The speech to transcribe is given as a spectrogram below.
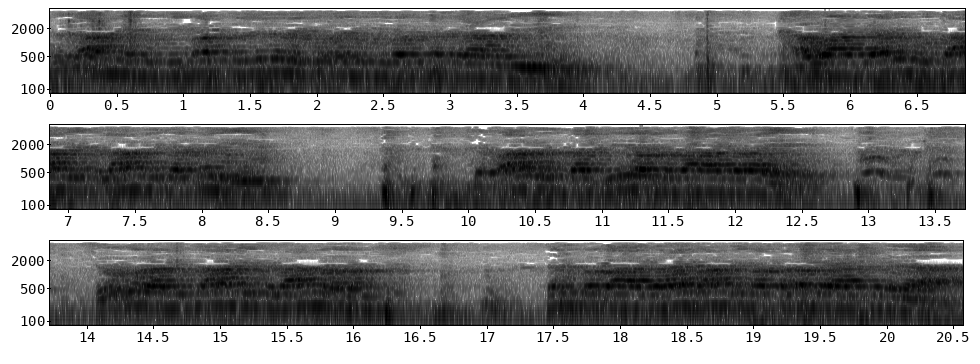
نظام نے مصیبت سے کوئی مصیبت میں قرار دی اب واقعات مطابق اسلام لے کر کئی جبار تشریح اور دوبارہ کرائے شکر انسان اسلام صرف دوبارہ کرائے بات مسئلہ بیان کرے گا۔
